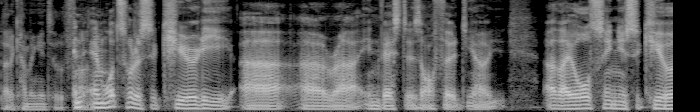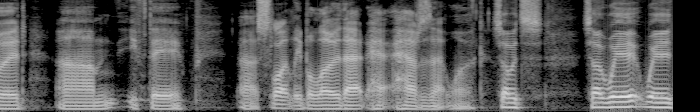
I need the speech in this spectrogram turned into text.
that are coming into the fund. And, and what sort of security uh, are uh, investors offered? You know, are they all senior secured? Um, if they're uh, slightly below that, how, how does that work? So it's so we're we're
